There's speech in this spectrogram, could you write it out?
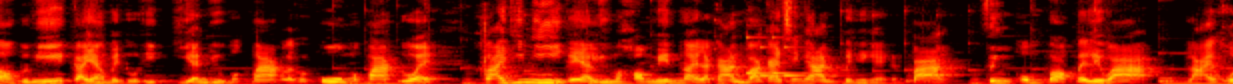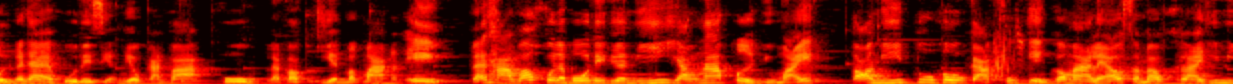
2 ตัวนี้ก็ยังเป็นตัวที่เกียนอยู่มากๆ แล้วก็โกงมากๆด้วย ใครที่มีก็อย่าลืมมาคอมเมนต์หน่อยละกันว่าการใช้งานเป็นยังไงกันบ้าง ซึ่งผมบอกได้เลยว่า หลายคนก็ได้พูดในเสียงเดียวกันว่าโกงแล้วก็เกียนมากๆนั่นเอง และถามว่าโคลาโบในเดือนนี้ยังน่าเปิดอยู่ไหมตอนนี้ตู้เพิ่มโอกาสคู่เก่งก็มาแล้วสำหรับใครที่มี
